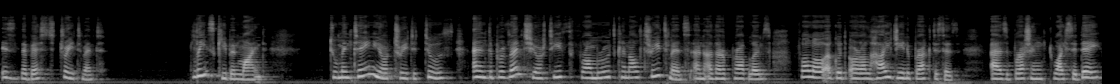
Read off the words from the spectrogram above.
is the best treatment. Please keep in mind to maintain your treated tooth and prevent your teeth from root canal treatments and other problems, follow a good oral hygiene practices as brushing twice a day,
